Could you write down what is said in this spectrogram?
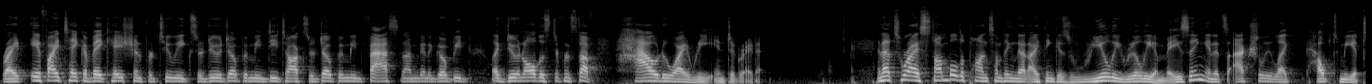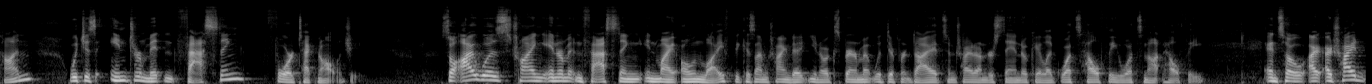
Right? If I take a vacation for two weeks or do a dopamine detox or dopamine fast and I'm going to go be like doing all this different stuff, how do I reintegrate it? And that's where I stumbled upon something that I think is really, really amazing. And it's actually like helped me a ton, which is intermittent fasting for technology. So I was trying intermittent fasting in my own life because I'm trying to, you know, experiment with different diets and try to understand, okay, like what's healthy, what's not healthy. And so I, I tried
